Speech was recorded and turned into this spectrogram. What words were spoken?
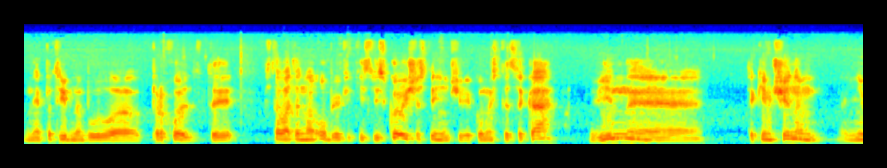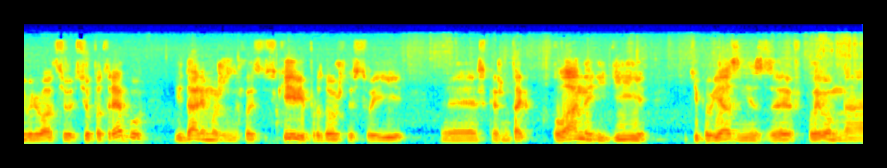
не потрібно було проходити, ставати на облік в якійсь військовій частині чи в якомусь ТЦК. Він е, таким чином нівелював цю, цю потребу і далі може знаходитися в Києві, продовжити свої, скажімо так, плани і дії, які пов'язані з впливом на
